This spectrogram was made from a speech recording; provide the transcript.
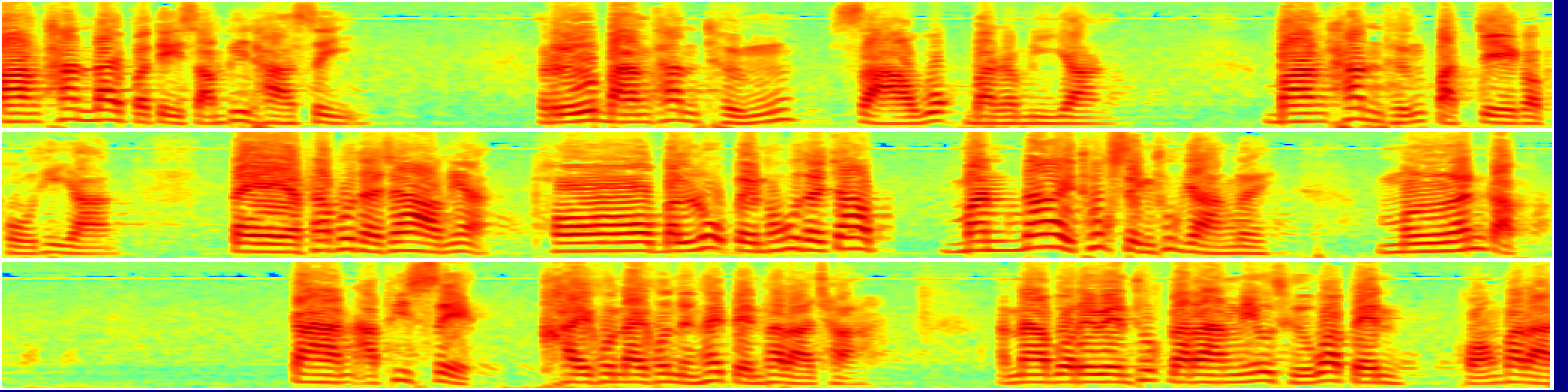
บางท่านได้ปฏิสัมพิทาสี่หรือบางท่านถึงสาวกบารมียานบางท่านถึงปัจเจกโพธิญาณแต่พระพุทธเจ้าเนี่ย พอบรรลุเป็นพระพุทธเจ้ามันได้ทุกสิ่งทุกอย่างเลย เหมือนกับ การอภิเษกใครคนใดคนหนึ่งให้เป็นพระราชาอนาบริเวณทุกตารางนิ้วถือว่าเป็นของพระรา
